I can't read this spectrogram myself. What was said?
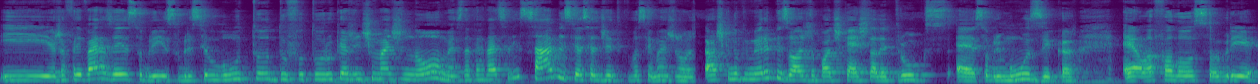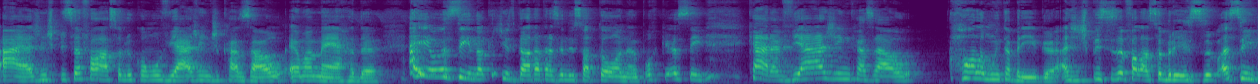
E eu já falei várias vezes sobre isso, sobre esse luto do futuro que a gente imaginou, mas na verdade você nem sabe se ia ser do jeito que você imaginou. Eu acho que no primeiro episódio do podcast da Letrux é, sobre música, ela falou sobre. Ah, a gente precisa falar sobre como viagem de casal é uma merda. Aí eu, assim, não acredito que ela tá trazendo isso à tona, porque assim, cara, viagem em casal rola muita briga. A gente precisa falar sobre isso. Assim,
